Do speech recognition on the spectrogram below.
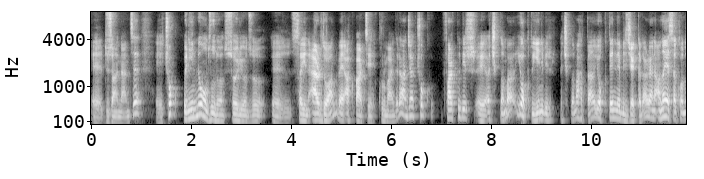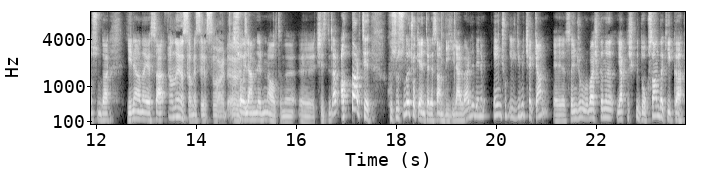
e, düzenlendi. E, çok önemli olduğunu söylüyordu e, Sayın Erdoğan ve AK Parti kurmayları ancak çok farklı bir e, açıklama yoktu. Yeni bir açıklama hatta yok denilebilecek kadar. Yani anayasa konusunda yeni anayasa Anayasa meselesi vardı. Evet. söylemlerinin altını e, çizdiler. AK Parti hususunda çok enteresan bilgiler verdi. Benim en çok ilgimi çeken e, Sayın Cumhurbaşkanı yaklaşık bir 90 dakika,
